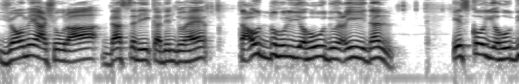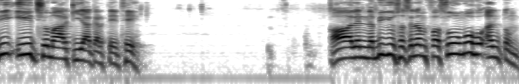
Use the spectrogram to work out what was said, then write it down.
یوم عاشورہ دس تاریخ کا دن جو ہے تعد الیہود عیدن اس کو یہودی عید شمار کیا کرتے تھے۔ قال النبی صلی اللہ علیہ وسلم فصوموہ انتم۔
